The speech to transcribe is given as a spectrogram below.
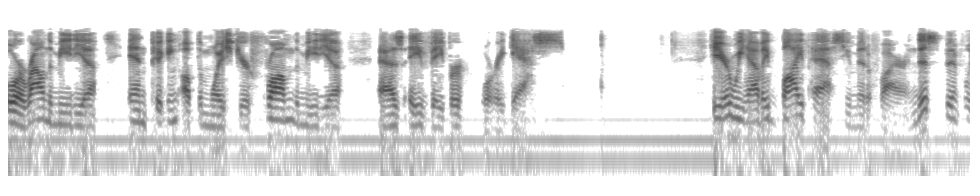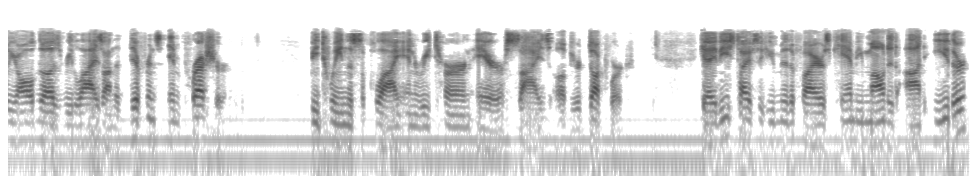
or around the media and picking up the moisture from the media as a vapor or a gas. Here we have a bypass humidifier, and this simply all does relies on the difference in pressure between the supply and return air size of your ductwork. Okay, these types of humidifiers can be mounted on either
